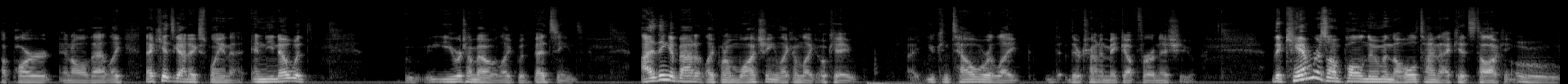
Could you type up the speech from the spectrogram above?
apart and all that. Like that kid's got to explain that. And you know what you were talking about like with bed scenes. I think about it like when I'm watching like I'm like okay, you can tell we're like they're trying to make up for an issue. The camera's on Paul Newman the whole time that kid's talking. Ooh.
